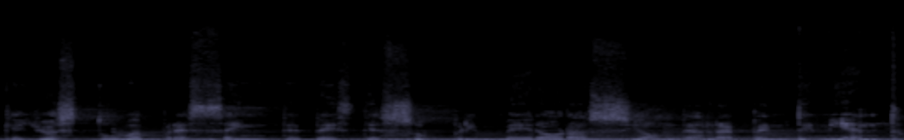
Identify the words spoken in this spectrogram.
que yo estuve presente desde su primera oración de arrepentimiento.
